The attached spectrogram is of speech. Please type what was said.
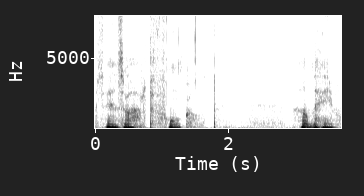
Zijn zwaard fonkelt aan de hemel.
